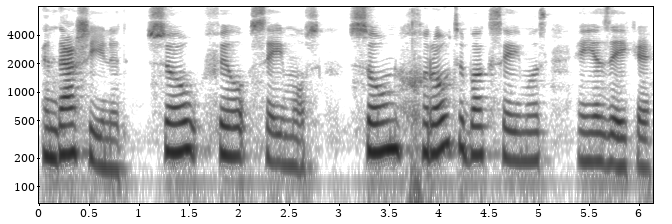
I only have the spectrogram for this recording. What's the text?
En daar zie je het. Zoveel zeemos. Zo'n grote bak zeemos. En jazeker,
